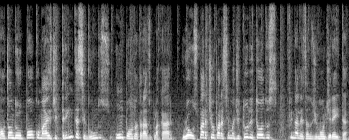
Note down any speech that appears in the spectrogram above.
Faltando pouco mais de 30 segundos, um ponto atrás do placar, Rose partiu para cima de tudo e todos, finalizando de mão direita,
